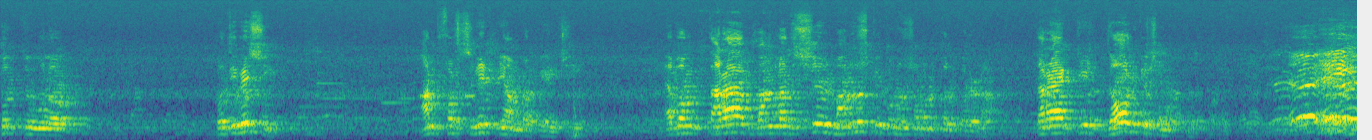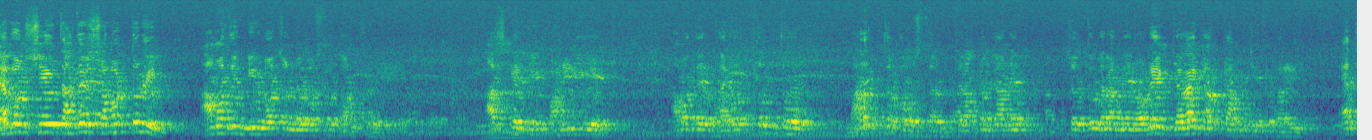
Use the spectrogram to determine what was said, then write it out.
শত্রুমূলক প্রতিবেশী আনফর্চুনেটলি আমরা পেয়েছি। এবং তারা বাংলাদেশের মানুষকে কোনো সমর্থন করে না। তারা একটি দলকে সমর্থন করে। এবং সেই তাদের সমর্থনেই আমাদের নির্বাচন ব্যবস্থা ধ্বংস হয়ে আজকের যে পানি নিয়ে আমাদের ভাই অত্যন্ত মারাত্মক অবস্থার ভিতরে আপনারা জানেন চোদ্দ গ্রামের অনেক জায়গায় কাপকে আমি যেতে পারিনি। এত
